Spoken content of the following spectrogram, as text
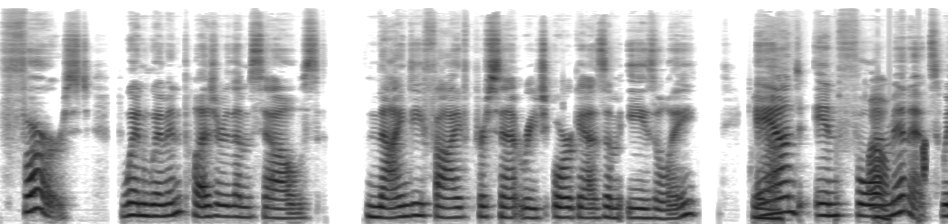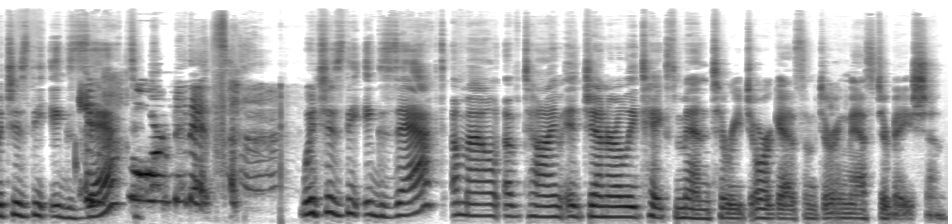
First, when women pleasure themselves, 95% reach orgasm easily Yeah. and in four Wow. minutes, which is the In exact four minutes. which is the exact amount of time it generally takes men to reach orgasm during masturbation.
